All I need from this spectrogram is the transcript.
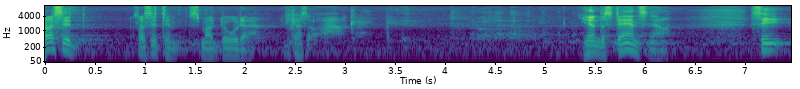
So I said, so I said to him, It's my daughter. He goes, Oh, okay. He understands now. See,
